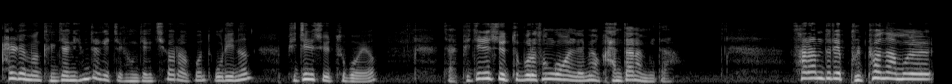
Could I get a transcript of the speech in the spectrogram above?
하려면 굉장히 힘들겠죠. 경쟁이 치열하고 우리는 비즈니스 유튜버예요. 자 비즈니스 유튜버로 성공하려면 간단합니다. 사람들의 불편함을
